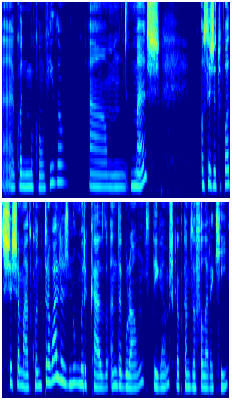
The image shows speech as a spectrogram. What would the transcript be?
ah, quando me convidam. Ahm, mas, ou seja, tu podes ser chamado quando trabalhas num mercado underground, digamos, que é o que estamos a falar aqui,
